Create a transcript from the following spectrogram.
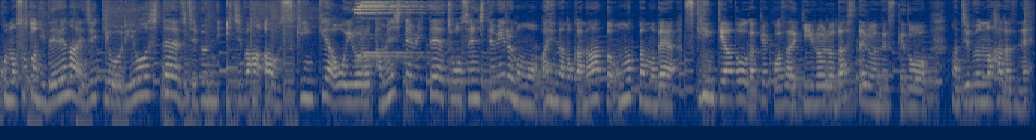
この外に出れない時期を利用して自分に一番合うスキンケアをいろいろ試してみて挑戦してみるのもありなのかなと思ったのでスキンケア動画結構最近いろいろ出してるんですけど、まあ、自分の肌でね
